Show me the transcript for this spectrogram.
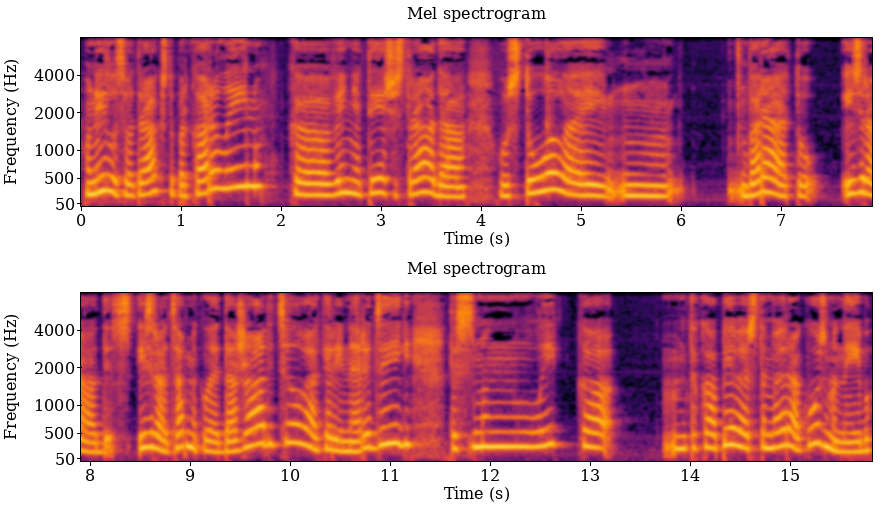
un izlasot rakstu par Karolīnu, ka viņa tieši strādā uz to, lai mm, varētu izrādes, izrādes apmeklēt dažādi cilvēki, arī neredzīgi. Tas man lika mm, tā kā pievērst tam vairāk uzmanību,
